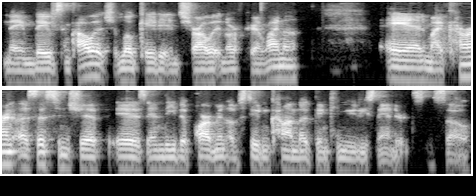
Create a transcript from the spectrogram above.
named Davidson College, located in Charlotte, North Carolina. And my current assistantship is in the Department of Student Conduct and Community Standards. So,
